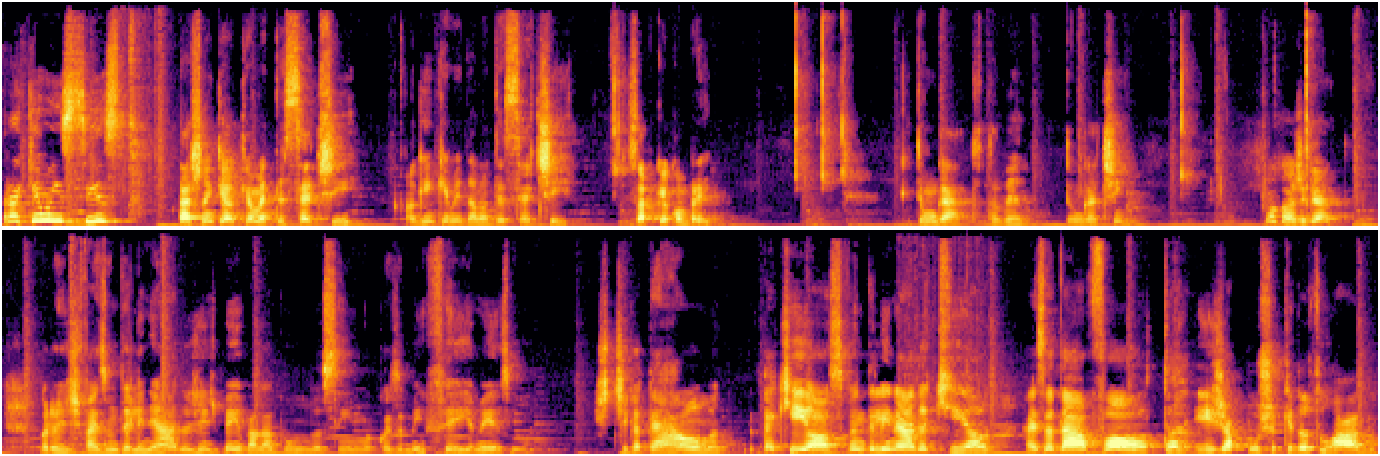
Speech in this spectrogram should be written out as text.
Pra que eu insisto? Tá achando que quero uma T7i? Alguém quer me dar uma T7i? Sabe por que eu comprei? Porque tem um gato, tá vendo? Tem um gatinho. Eu gosto de gato. Agora a gente faz um delineado, gente, bem vagabundo, assim, uma coisa bem feia mesmo. Estica até a alma. Até aqui, ó. Você vê um delineado aqui, ó. Aí você dá a volta e já puxa aqui do outro lado.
